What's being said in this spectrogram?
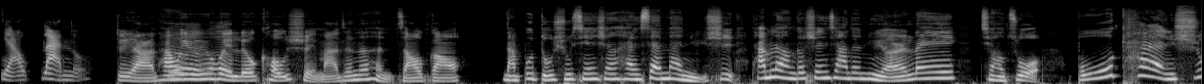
咬烂了。对呀、啊，他会因为会流口水嘛，真的很糟糕。那不读书先生和塞曼女士，他们两个生下的女儿嘞，叫做不看书。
